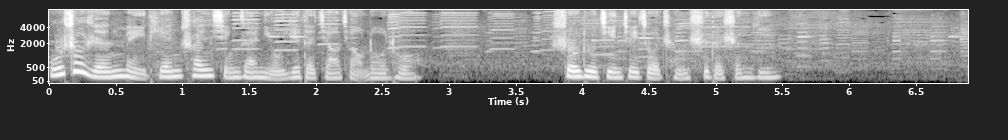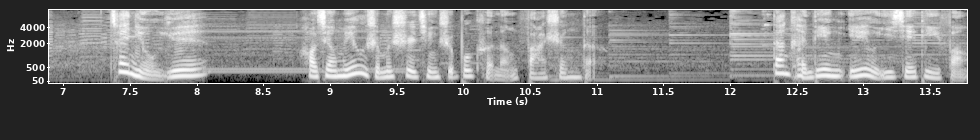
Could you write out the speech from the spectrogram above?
无数人每天穿行在纽约的角角落落，收录进这座城市的声音。在纽约，好像没有什么事情是不可能发生的，但肯定也有一些地方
